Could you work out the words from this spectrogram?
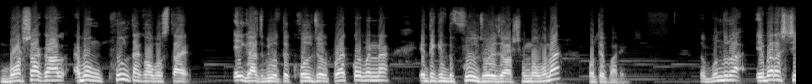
বর্ষাকাল এবং ফুল থাকা অবস্থায় এই গাছগুলোতে খোল জল প্রয়োগ করবেন না, এতে কিন্তু ফুল ঝরে যাওয়ার সম্ভাবনা হতে পারে। তো বন্ধুরা, এবার আসছি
